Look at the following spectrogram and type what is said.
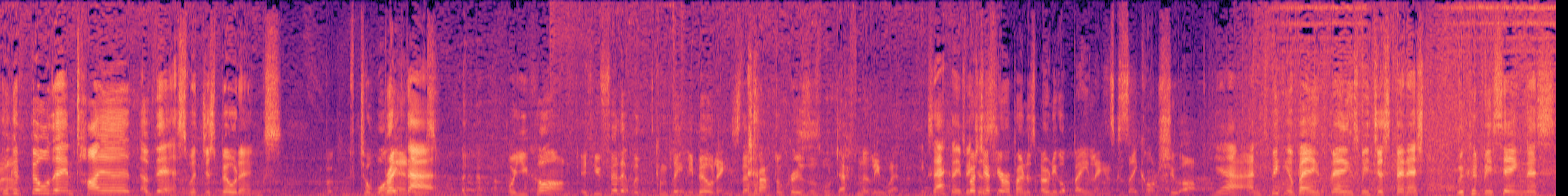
He could build the entire of this with just buildings. But to what break end? that. Well, you can't. If you fill it with completely buildings, then battle cruisers will definitely win. Exactly. Especially because, if your opponent's only got banelings, because they can't shoot up. Yeah, and speaking of Banning, Banning Speed just finished. We could be seeing this.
